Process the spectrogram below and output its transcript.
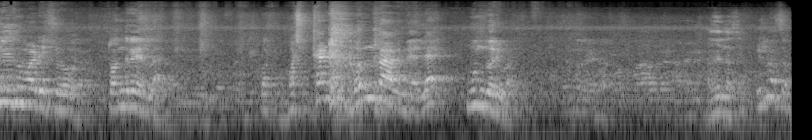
ಐದು ಮಾಡಿ ಶೋ ತೊಂದರೆ ಇಲ್ಲ. ಬಸ್ ಸ್ಟ್ಯಾಂಡ್ ಬಂದಾದ ಮೇಲೆ ಮುಂದುವರಿಬಾರ್ದು ಅದಿಲ್ಲ ಸರ್. ಇಲ್ಲ ಸರ್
